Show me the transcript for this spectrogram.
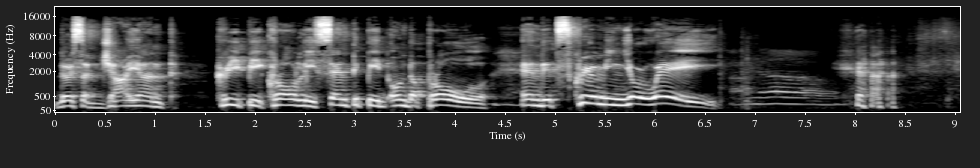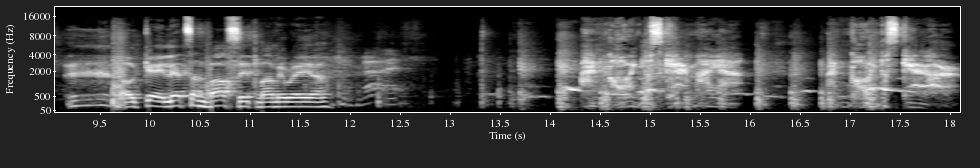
There's a giant, creepy, crawly centipede on the prowl, and it's screaming your way. Oh no. Okay, let's unbox it, Mami Rhea. Alright. I'm going to scare Maya. I'm going to scare her.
